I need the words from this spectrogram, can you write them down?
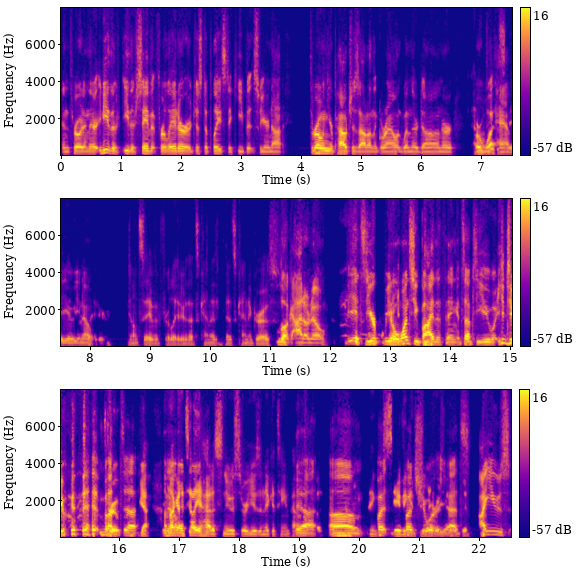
and throw it in there and either either save it for later or just a place to keep it so you're not throwing your pouches out on the ground when they're done or or what have you you know? later. don't save it for later. That's kind of that's kind of gross. Look i don't know. It's your you know once you buy the thing it's up to you what you do with it but uh, yeah. i'm know. not going to tell you how to snooze or use a nicotine pouch yeah but, um but, but sure yeah i use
